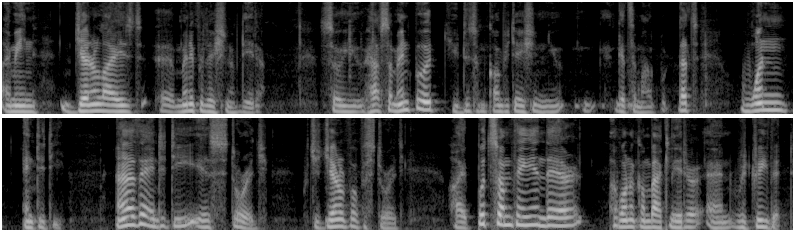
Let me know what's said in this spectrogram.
I mean generalized uh, manipulation of data. So you have some input, you do some computation, you get some output. That's one entity. Another entity is storage, which is general purpose storage. I put something in there, I want to come back later and retrieve it.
